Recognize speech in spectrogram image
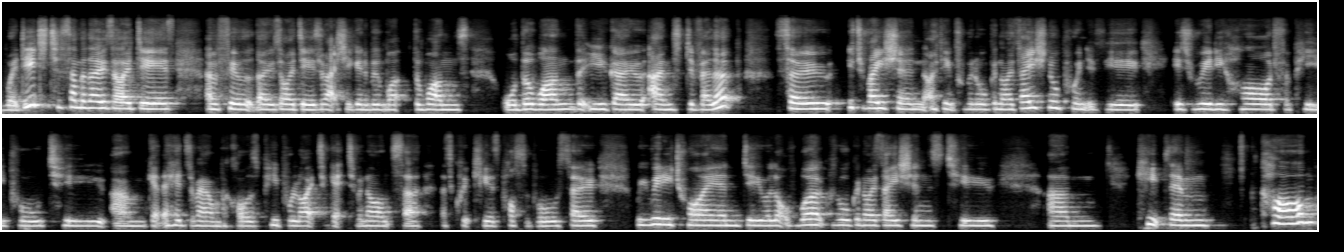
wedded to some of those ideas and feel that those ideas are actually going to be the ones or the one that you go and develop. So, iteration, I think, from an organisational point of view, is really hard for people to um, get their heads around because people like to get to an answer as quickly as possible. So, we really try and do a lot of work with organisations to um, keep them calm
